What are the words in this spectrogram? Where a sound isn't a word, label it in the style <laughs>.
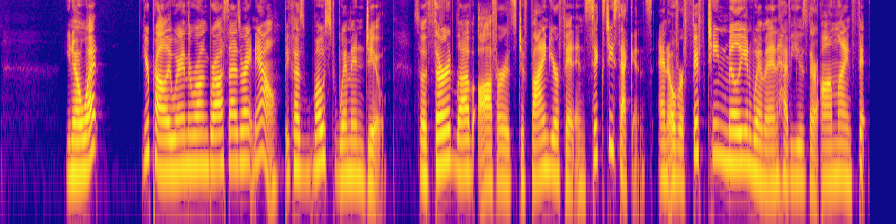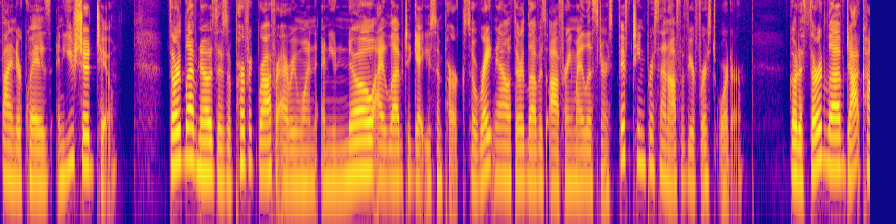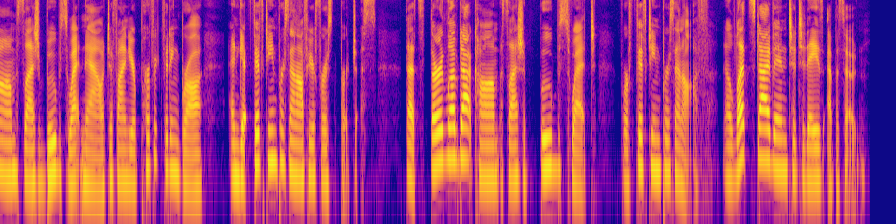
You know what? You're probably wearing the wrong bra size right now because most women do. So, Third Love offers to find your fit in 60 seconds, and over 15 million women have used their online Fit Finder quiz, and you should too. Third Love knows there's a perfect bra for everyone, and you know I love to get you some perks. So, right now, Third Love is offering my listeners 15% off of your first order. Go to thirdlove.com slash boobsweat now to find your perfect fitting bra and get 15% off your first purchase. That's thirdlove.com slash boobsweat for 15% off. Now, let's dive into today's episode.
